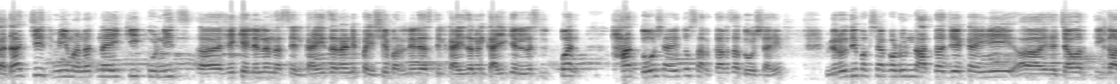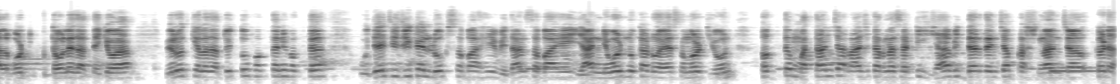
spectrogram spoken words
कदाचित मी म्हणत नाही की कुणीच हे केलेलं नसेल. काही जणांनी पैसे भरलेले असतील काही जणांनी काही केलेलं असेल पण हा दोष आहे तो सरकारचा दोष आहे. विरोधी पक्षाकडून आता जे काही ह्याच्यावरती गालबोट उठवले जाते किंवा विरोध केला जातोय तो फक्त आणि फक्त उद्याची जी काही लोकसभा आहे विधानसभा आहे या निवडणुका डोळ्यासमोर ठेवून फक्त मतांच्या राजकारणासाठी ह्या विद्यार्थ्यांच्या प्रश्नांच्या कडे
